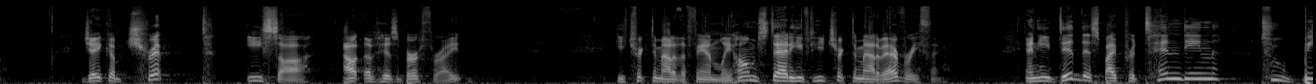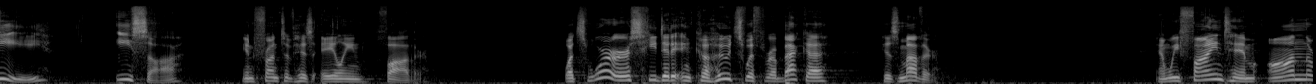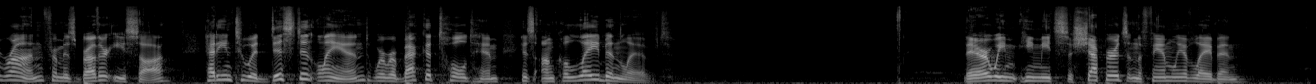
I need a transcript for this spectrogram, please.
Jacob tripped Esau out of his birthright. He tricked him out of the family homestead. He, he tricked him out of everything. And he did this by pretending to be Esau in front of his ailing father. What's worse, he did it in cahoots with Rebekah his mother. And we find him on the run from his brother Esau, heading to a distant land where Rebekah told him his uncle Laban lived. There we, he meets the shepherds and the family of Laban.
